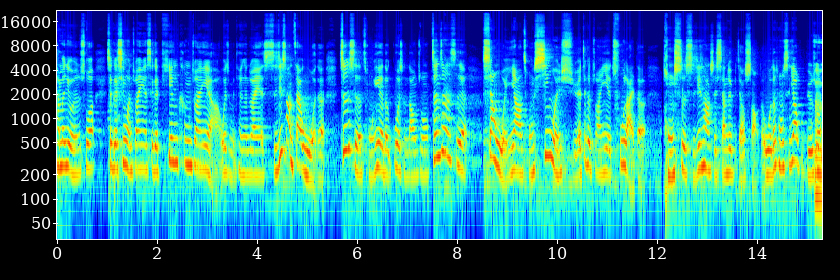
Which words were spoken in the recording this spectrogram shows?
他们有人说这个新闻专业是个天坑专业啊，为什么天坑专业？实际上在我的真实的从业的过程当中，真正是像我一样从新闻学这个专业出来的。同事实际上是相对比较少的。我的同事要不比如说，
